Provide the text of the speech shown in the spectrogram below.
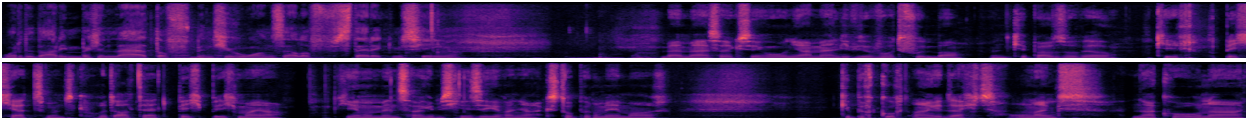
Word je daarin begeleid of ben je gewoon zelf sterk misschien? Ja? Bij mij zou ik zeggen gewoon ja, mijn liefde voor het voetbal. Ik heb al zoveel keer pech gehad, want ik hoor het altijd pech, pech. Maar ja, op een gegeven moment zou je misschien zeggen van ja, ik stop ermee. Maar ik heb er kort aan gedacht, onlangs, na corona.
